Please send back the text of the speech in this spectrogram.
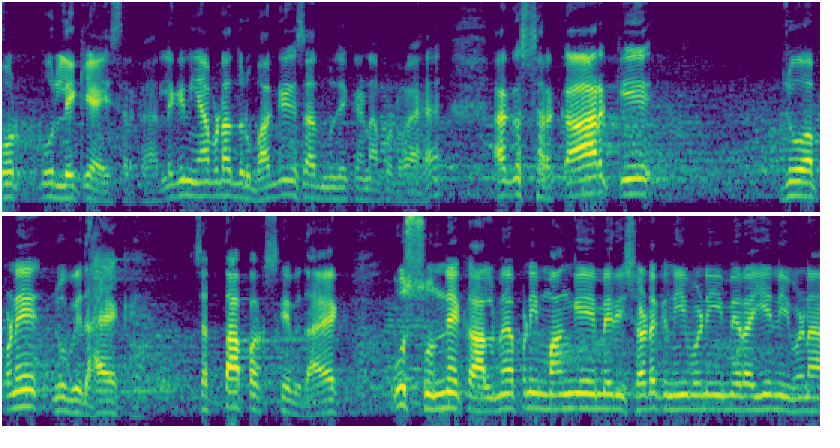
और वो लेके आई सरकार। लेकिन यहाँ बड़ा दुर्भाग्य के साथ मुझे कहना पड़ रहा है, अगर सरकार के जो अपने जो विधायक हैं सत्ता पक्ष के विधायक उस शून्य काल में अपनी मांगे मेरी सड़क नहीं बनी मेरा ये नहीं बना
